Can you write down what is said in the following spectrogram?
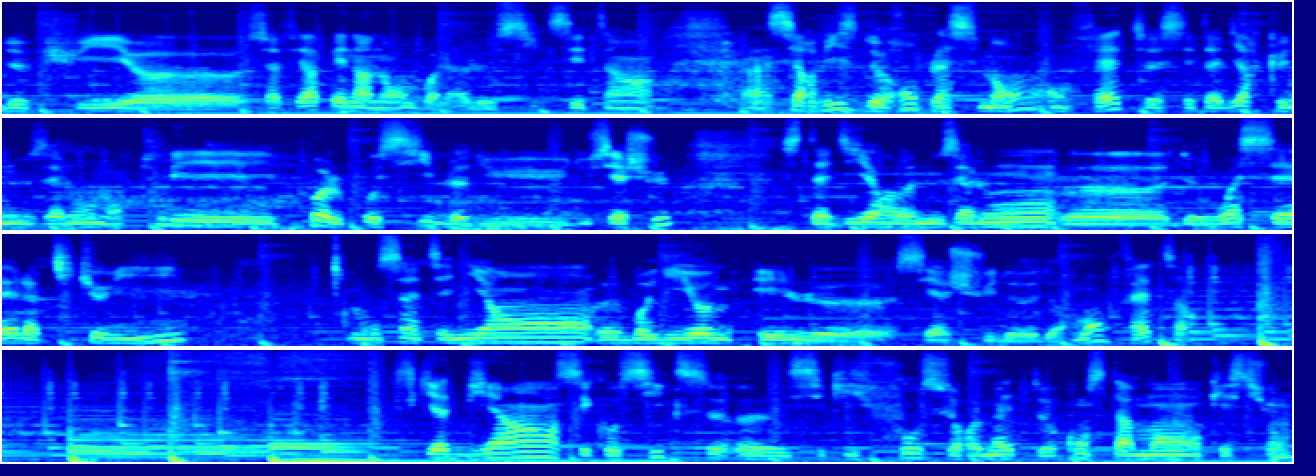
Depuis, euh, ça fait à peine un an. Voilà, le SIX est un, service de remplacement en fait, c'est-à-dire que nous allons dans tous les pôles possibles du, CHU, c'est-à-dire euh, nous allons euh, de Wassel à Petit-Quevilly, Mont-Saint-Aignan, Bois-Guillaume et le CHU de, de en fait. Ce qu'il y a de bien, c'est qu'au SIX, euh, c'est qu'il faut se remettre constamment en question.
